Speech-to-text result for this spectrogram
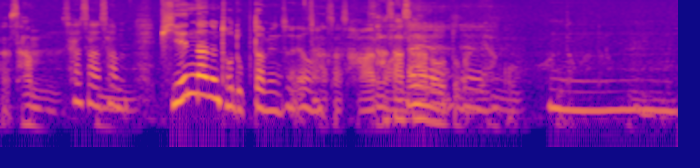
사사삼, 사사삼. 음. 비엔나는 더 높다면서요? 사사사로 사사사로도 네. 많이 네. 하고. 음.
